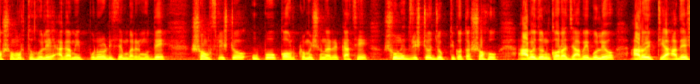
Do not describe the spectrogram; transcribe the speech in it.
অসমর্থ হলে আগামী পনেরো ডিসেম্বরের মধ্যে সংশ্লিষ্ট উপ কর কমিশনারের কাছে সুনির্দিষ্ট যৌক্তিকতা সহ আবেদন করা যাবে বলেও আরও একটি আদেশ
